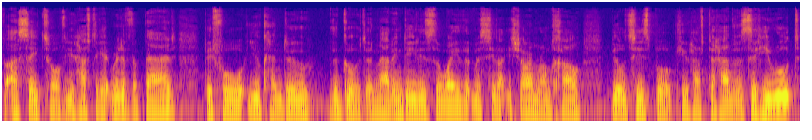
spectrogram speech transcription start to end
tov. You have to get rid of the bad before you can do the good. And that indeed is the way that Mesilat Yesharim Ramchal builds his book. You have to have a zehirut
